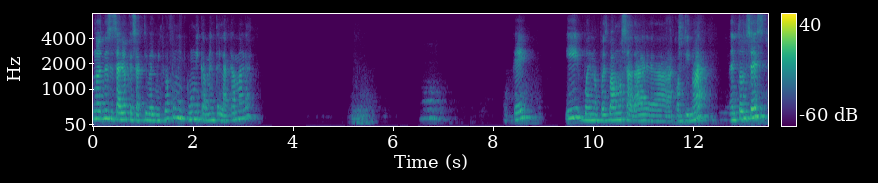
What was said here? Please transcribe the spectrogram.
No es necesario que se active el micrófono, únicamente la cámara. Y bueno, pues vamos a continuar. Entonces,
